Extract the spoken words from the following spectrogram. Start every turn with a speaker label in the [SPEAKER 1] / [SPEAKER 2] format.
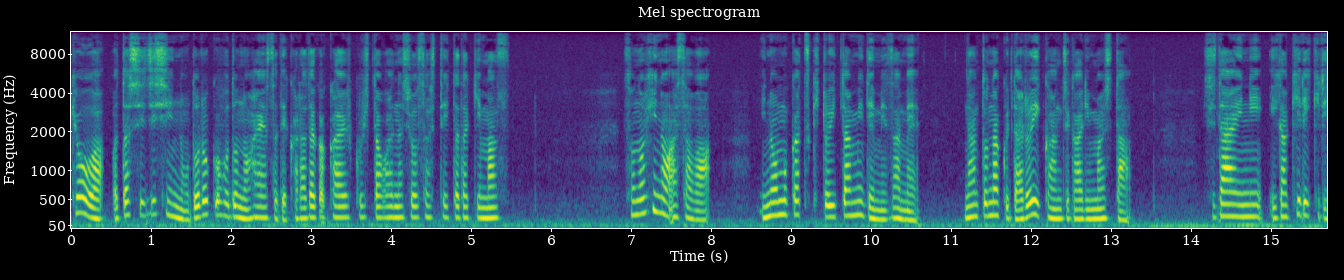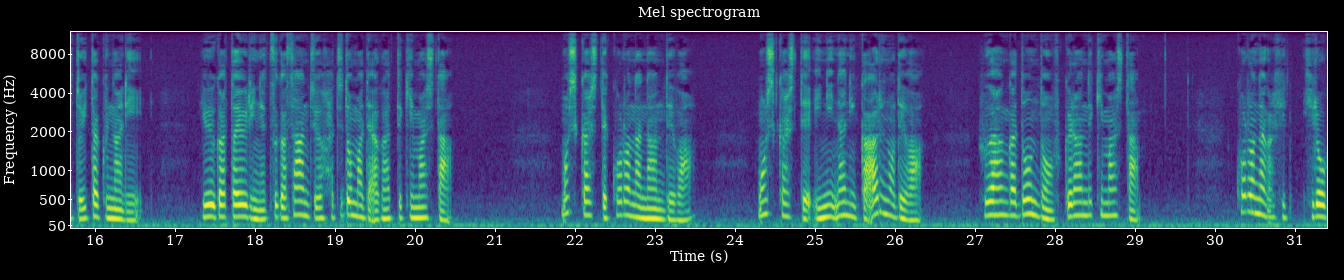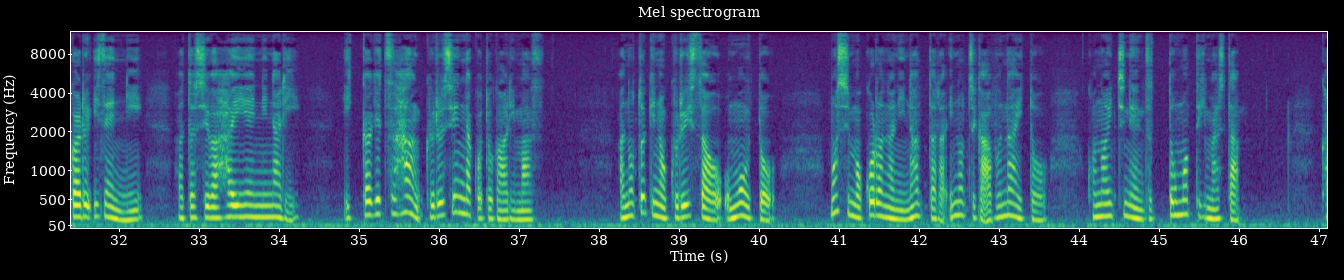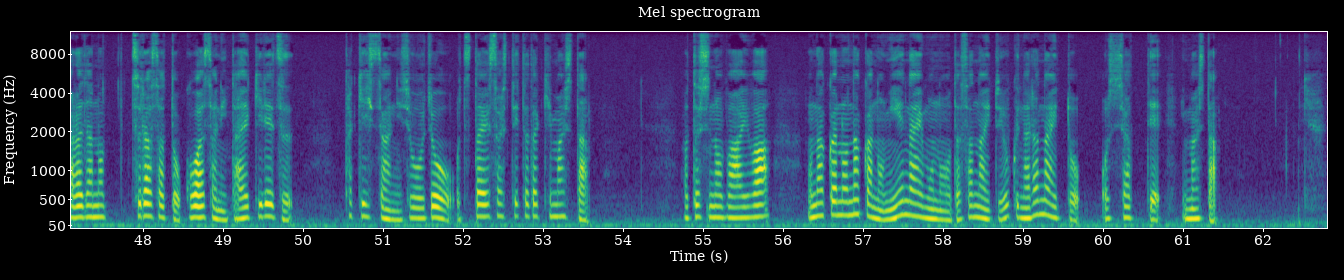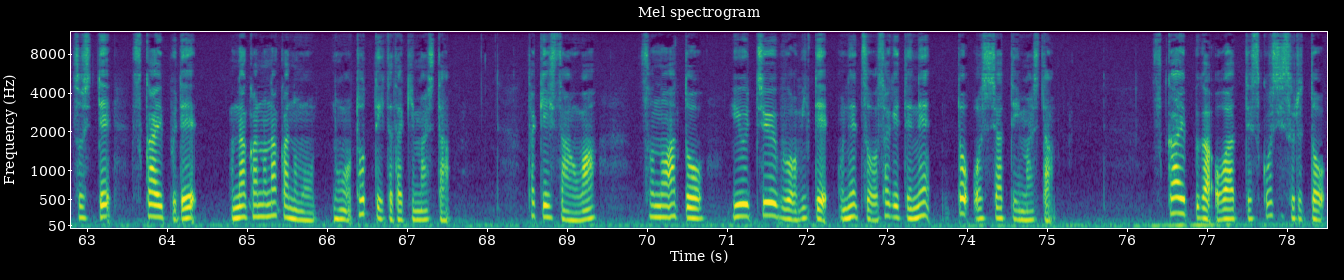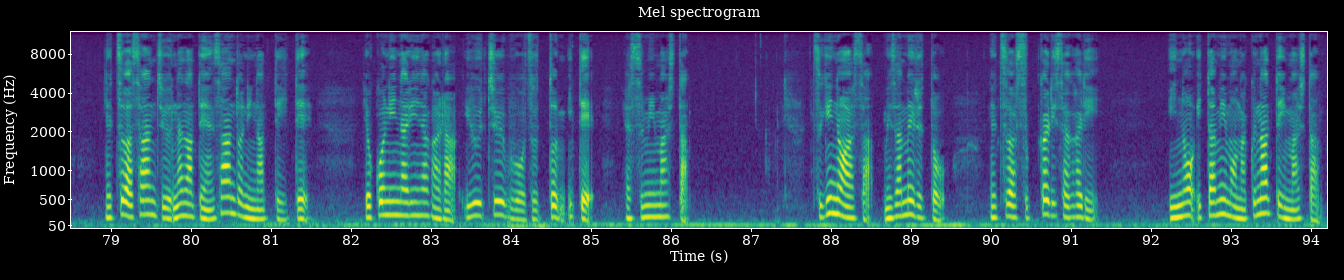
[SPEAKER 1] 今日は私自身の驚くほどの速さで体が回復したお話をさせていただきます。その日の朝は胃のむかつきと痛みで目覚めなんとなくだるい感じがありました。次第に胃がキリキリと痛くなり夕方より熱が38度まで上がってきました。もしかしてコロナなんではもしかして胃に何かあるのでは不安がどんどん膨らんできました。コロナが広がる以前に私は肺炎になり1ヶ月半苦しんだことがあります。あの時の苦しさを思うともしもコロナになったら命が危ないとこの1年ずっと思ってきました。体の辛さと怖さに耐えきれずたけしさんに症状をお伝えさせていただきました。私の場合はお腹の中の見えないものを出さないと良くならないとおっしゃっていました。そしてスカイプでお腹の中のものを取っていただきました。たけしさんはその後 YouTube を見てお熱を下げてねとおっしゃっていました。スカイプが終わって少しすると熱は37.3度になっていて横になりながら YouTube をずっと見て休みました。次の朝目覚めると熱はすっかり下がり胃の痛みもなくなっていました。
